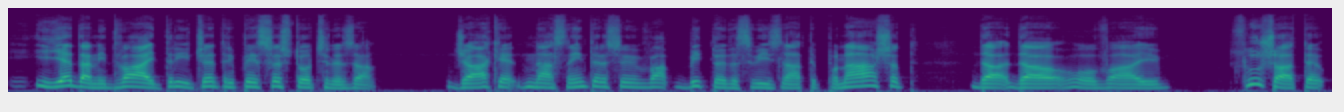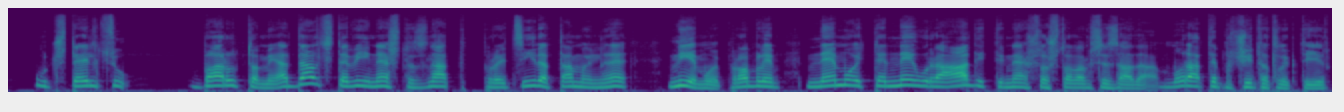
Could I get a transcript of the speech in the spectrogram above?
i jedan, i dva, i tri, i četiri, i pet, sve što ocjene za džake, nas ne interesuje, va- bitno je da se vi znate ponašat, da, da ovaj, slušate učiteljicu bar u tome. A da li ćete vi nešto znat, projecirati tamo ili ne, nije moj problem. Nemojte ne uraditi nešto što vam se zada. Morate pročitati lektiru.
